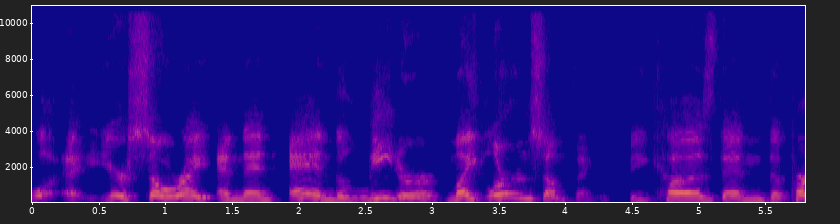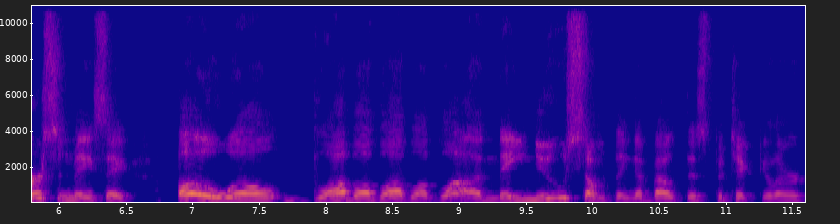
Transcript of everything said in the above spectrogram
Well, uh, you're so right. And then, and the leader might learn something because then the person may say, oh, well, blah, blah, blah, blah, blah. And they knew something about this particular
